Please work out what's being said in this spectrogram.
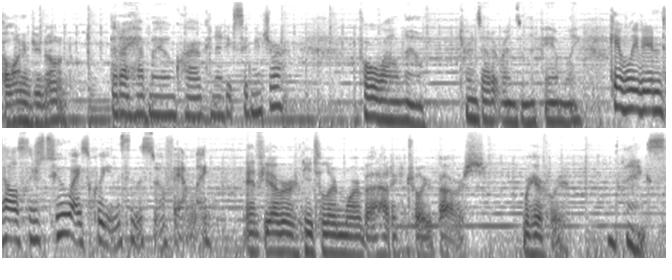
How long have you known? That I have my own cryokinetic signature? For a while now. Turns out it runs in the family. Can't believe you didn't tell us there's two Ice Queens in the Snow family. And if you ever need to learn more about how to control your powers, we're here for you. Thanks.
